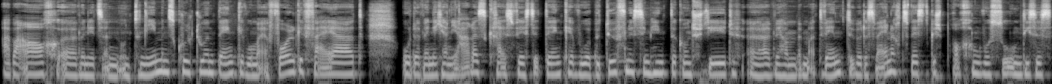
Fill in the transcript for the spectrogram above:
aber auch, äh, wenn ich jetzt an Unternehmenskulturen denke, wo man Erfolge feiert, oder wenn ich an Jahreskreisfeste denke, wo ein Bedürfnis im Hintergrund steht. Wir haben beim Advent über das Weihnachtsfest gesprochen, wo es so um dieses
